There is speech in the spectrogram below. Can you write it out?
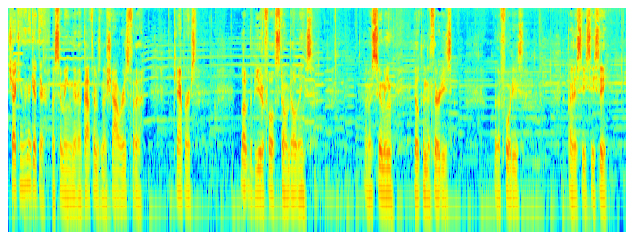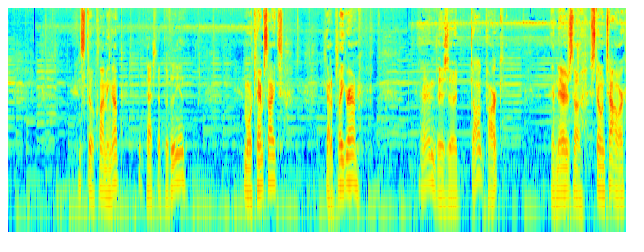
Check in when I get there. Assuming the bathrooms and the showers for the campers. Love the beautiful stone buildings. I'm assuming built in the 30s or the 40s by the CCC. And still climbing up past the pavilion. More campsites. Got a playground. And there's a dog park. And there's a stone tower.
